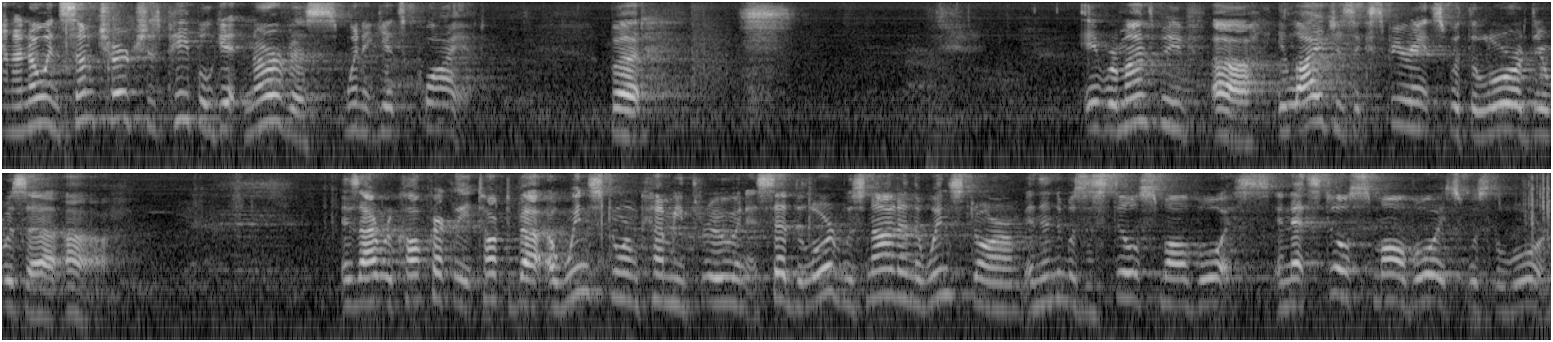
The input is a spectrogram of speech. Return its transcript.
And I know in some churches people get nervous when it gets quiet. But it reminds me of uh, Elijah's experience with the Lord. There was a, uh, as I recall correctly, it talked about a windstorm coming through, and it said the Lord was not in the windstorm, and then there was a still small voice. And that still small voice was the Lord.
